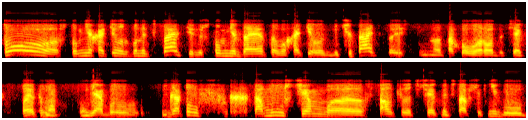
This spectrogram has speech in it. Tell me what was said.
то, что мне хотелось бы написать, или что мне до этого хотелось бы читать, то есть именно такого рода текст. Поэтому я был готов к тому, с чем э, сталкивается человек, написавший книгу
